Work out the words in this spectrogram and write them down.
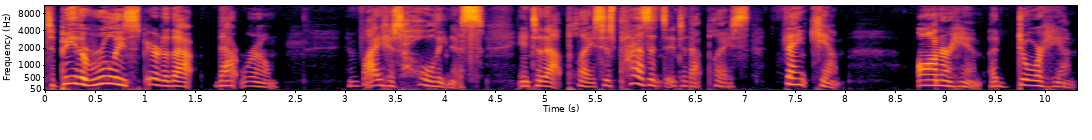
to be the ruling spirit of that, that room. Invite His holiness into that place, His presence into that place. Thank Him honor him, adore him,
